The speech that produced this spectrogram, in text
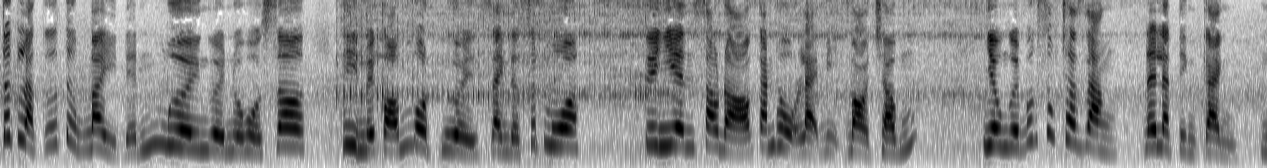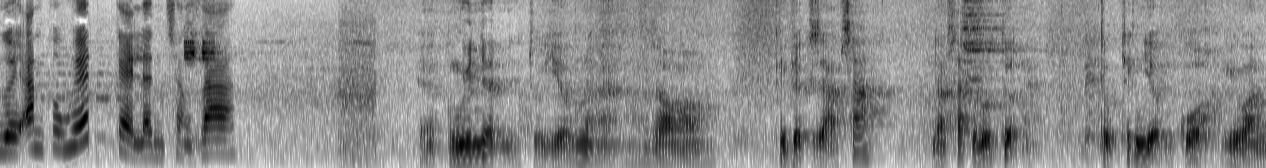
tức là cứ từ 7 đến 10 người nộp hồ sơ thì mới có một người giành được suất mua. Tuy nhiên sau đó căn hộ lại bị bỏ trống. Nhiều người bức xúc cho rằng đây là tình cảnh người ăn không hết, kẻ lần chẳng ra. Ờ, nguyên nhân chủ yếu là do cái việc giám sát, giám sát các đối tượng này. Thuộc trách nhiệm của ủy ban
